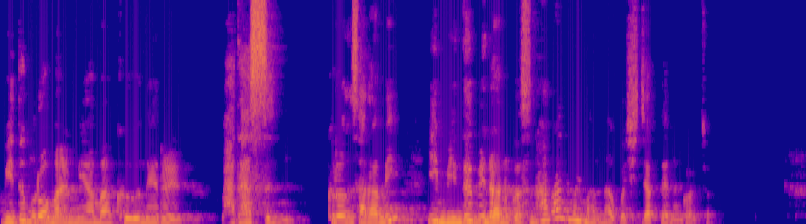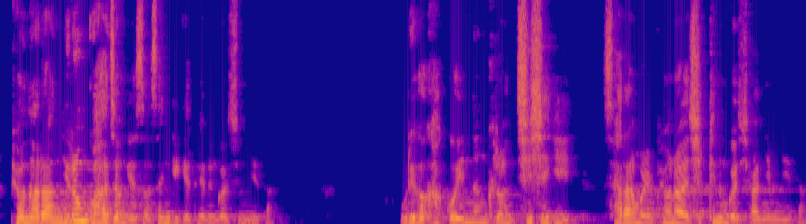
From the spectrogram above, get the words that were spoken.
믿음으로 말미암아 그 은혜를 받았으니 그런 사람이 이 믿음이라는 것은 하나님을 만나고 시작되는 거죠. 변화란 이런 과정에서 생기게 되는 것입니다. 우리가 갖고 있는 그런 지식이 사람을 변화시키는 것이 아닙니다.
